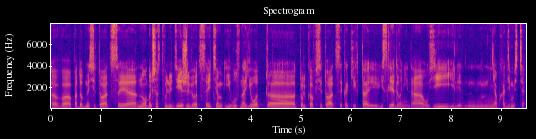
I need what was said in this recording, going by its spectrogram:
в подобной ситуации, но большинство людей живет с этим и узнает а, только в ситуации каких-то исследований, да, УЗИ или необходимости,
